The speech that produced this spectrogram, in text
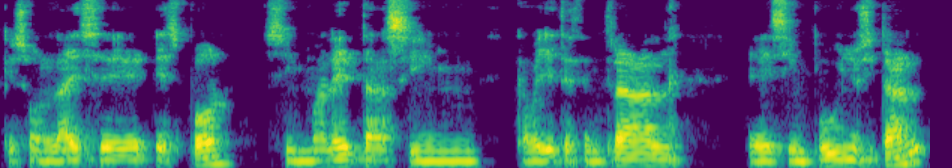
que son la S Sport, sin maleta, sin caballete central, eh, sin puños y tal,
